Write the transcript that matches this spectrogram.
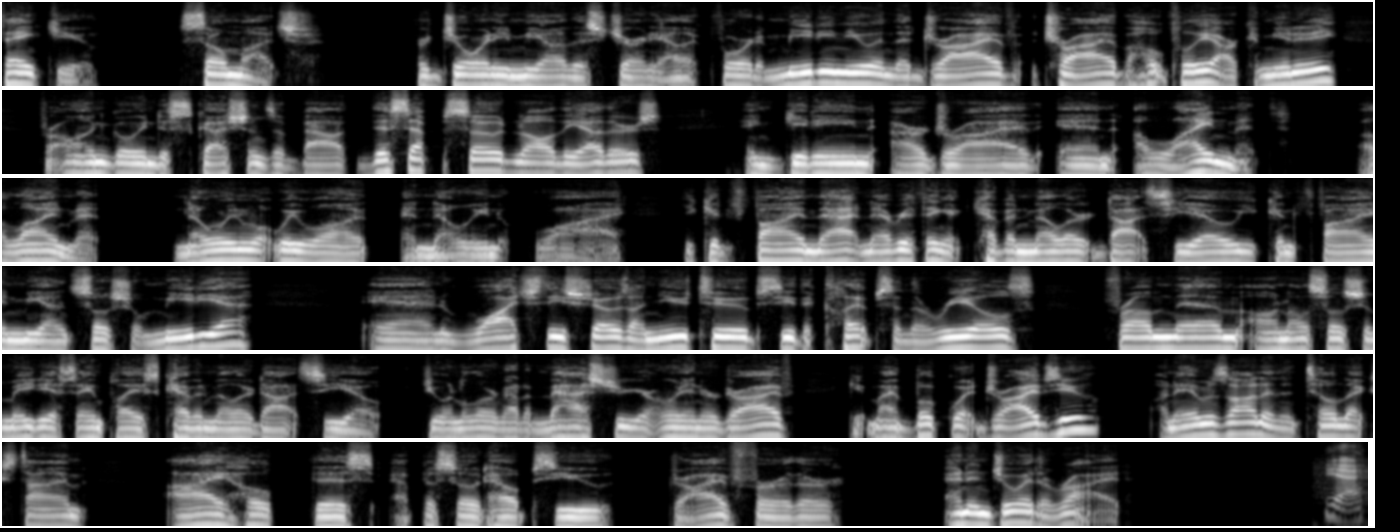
Thank you so much for joining me on this journey. I look forward to meeting you in the Drive Tribe, hopefully, our community, for ongoing discussions about this episode and all the others and getting our drive in alignment. Alignment, knowing what we want and knowing why. You can find that and everything at kevinmiller.co. You can find me on social media and watch these shows on YouTube, see the clips and the reels from them on all social media, same place, kevinmiller.co. If you want to learn how to master your own inner drive, get my book, What Drives You, on Amazon. And until next time, I hope this episode helps you drive further and enjoy the ride. Yeah.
